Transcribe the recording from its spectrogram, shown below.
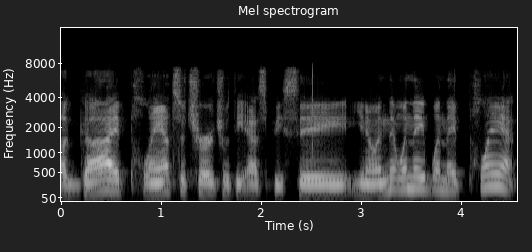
a guy plants a church with the SBC, you know, and then when they when they plant,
